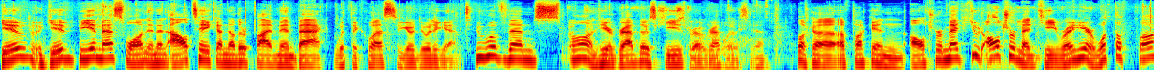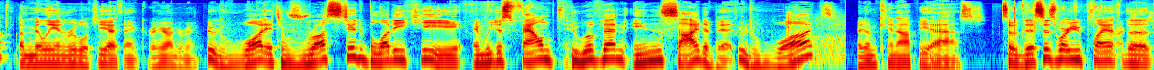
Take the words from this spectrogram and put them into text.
Give give BMS one, and then I'll take another five men back with the quest to go do it again. Two of them spawned. Here, grab those keys, bro. Grab those, yeah. Look, uh, a fucking ultra med. Dude, ultra med key right here. What the fuck? A million ruble key, I think, right here under me. Dude, what? It's a rusted bloody key, and we just found two of them inside of it. Dude, what? Item cannot be asked. So this is where you plant the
